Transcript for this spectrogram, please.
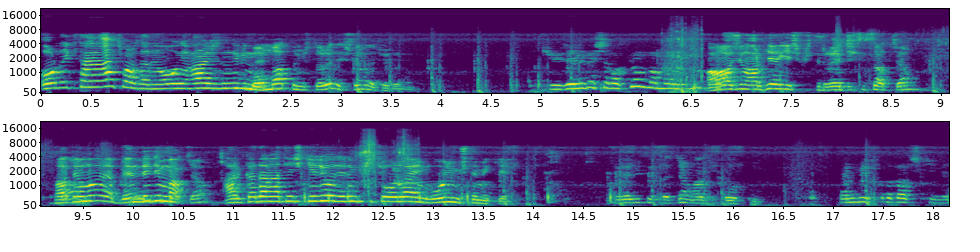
orada iki tane ağaç var zaten o ağacın dibinde. bomba attım işte oraya da işlemedi çocuğum. 255'e bakıyorum ben bu Ağacın arkaya geçmiştir. Şuraya bir sis atacağım. Zaten var ya ben Şuraya dedim bak. atacağım. Arkadan ateş geliyor dedim piç oradayım. Oymuş demek ki. Şuraya bir sis atacağım az olsun. Ben bir üst kata daha çıkayım ya.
